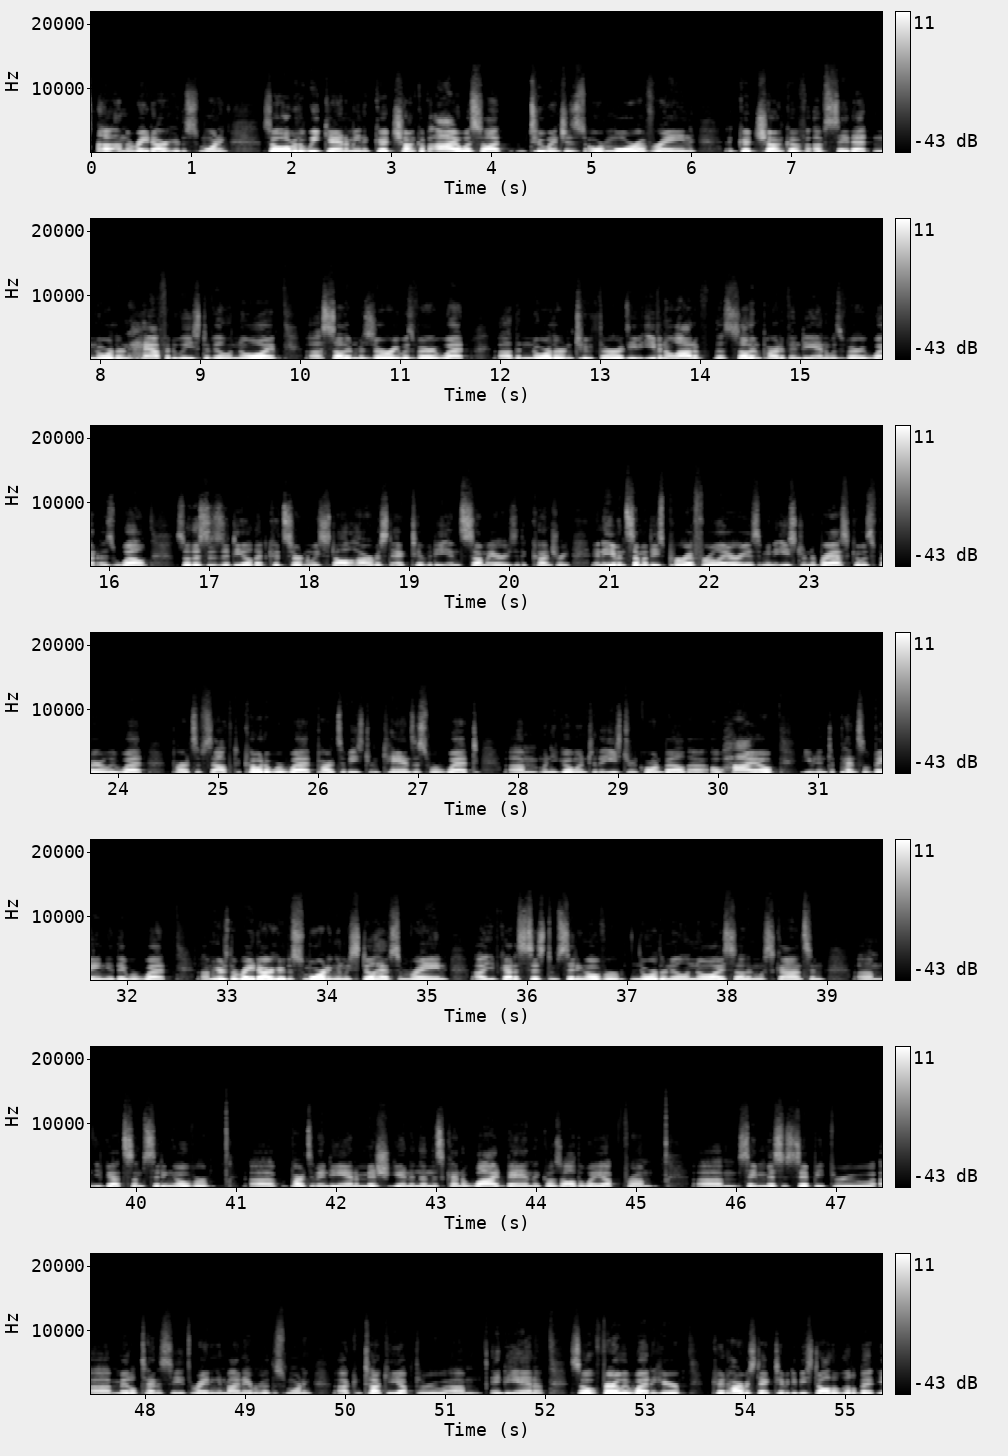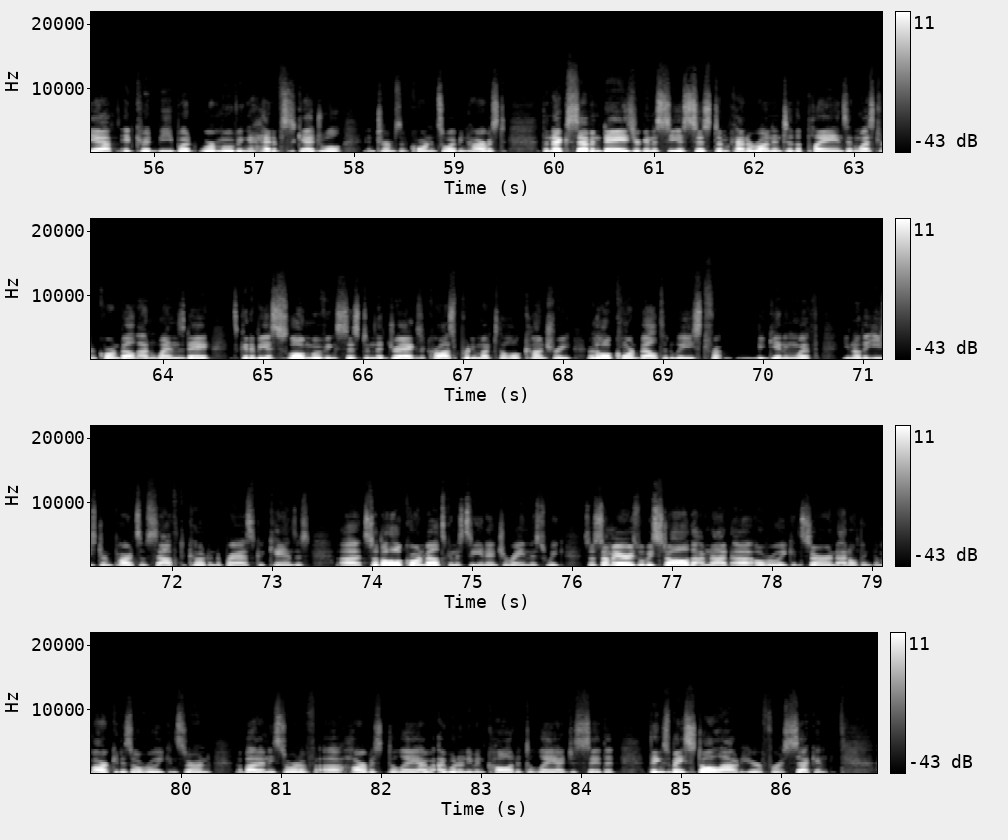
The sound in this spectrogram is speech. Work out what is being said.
uh, on the radar here this morning. So over the weekend, I mean, a good chunk of Iowa saw two inches or more of rain. A good chunk of, of say that northern half at least of Illinois, uh, southern Missouri was very wet. Uh, the northern two thirds, even a lot of the southern part of Indiana was very wet as well. So this is a deal that could certainly stall harvest activity in some areas of the country, and even some of these peripheral areas. I mean, eastern Nebraska was fairly wet. Parts of South Dakota were wet. Parts of eastern Kansas were wet. Um, when you go into the eastern Corn Belt, uh, Ohio, even into Pennsylvania, they were wet. Um, here's the radar here this morning, and we still have some rain. Uh, you've got a system sitting over northern Illinois, southern Wisconsin. Um, you've got some sitting over uh, parts of Indiana, Michigan, and then this kind of wide band that goes all the way up from um, say Mississippi through uh, Middle Tennessee. It's raining in my neighborhood this morning. Uh, Kentucky up through um, Indiana. So fairly wet here. Could harvest activity be stalled a little bit? Yeah, it could be, but we're moving ahead of schedule in terms of corn and soybean harvest. The next seven days, you're going to see a system kind of run into the plains and western corn belt on Wednesday. It's going to be a slow moving system that drags across pretty much the whole country, or the whole corn belt at least, beginning with you know the eastern parts of South Dakota, Nebraska, Kansas. Uh, so the whole corn belt's going to see an inch of rain this week. So some areas will be stalled. I'm not uh, overly concerned. I don't think the market is overly concerned about any sort of uh, harvest delay. I, I wouldn't even call it a delay. I just say that things may stall out here for a second.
